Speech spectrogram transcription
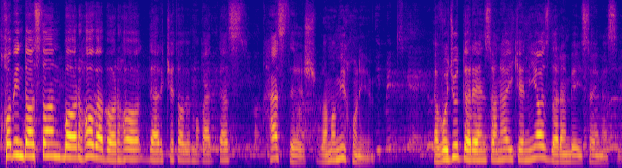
خب این داستان بارها و بارها در کتاب مقدس هستش و ما می‌خونیم. و وجود داره انسانهایی که نیاز دارن به عیسی مسیح.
